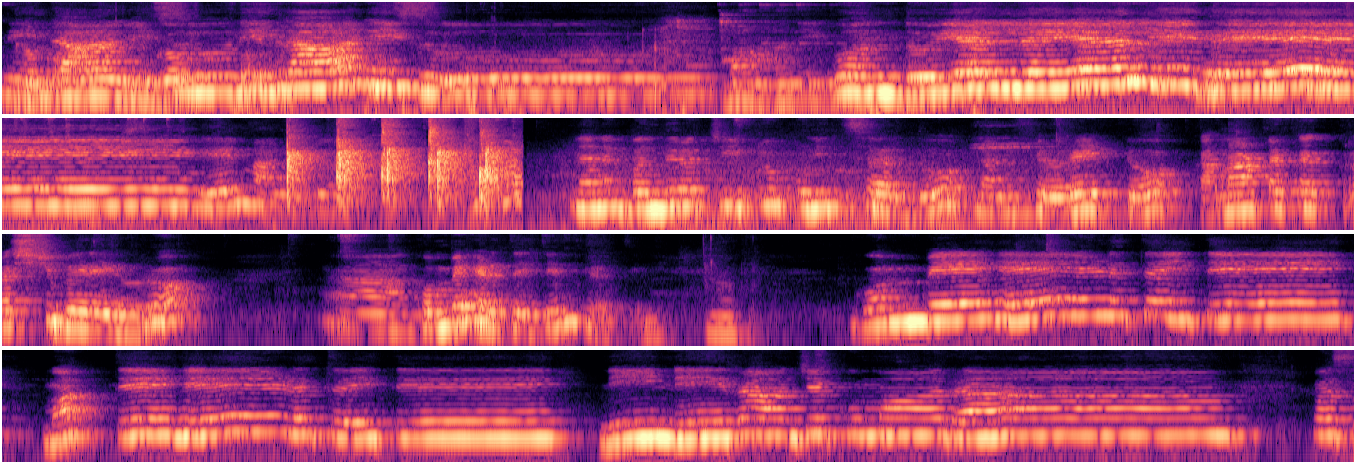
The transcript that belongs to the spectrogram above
ನಿಧಾನಿಸು ನಿಧಾನಿಸು. ಬಾನಿಗೊಂದು ಎಲ್ಲೆ ಬಂದಿರೋ ಚೀಟು ಪುನೀತ್ ಸರ್ದು ನನ್ನ ಫೇವ್ರೇಟು ಕರ್ನಾಟಕ ಕ್ರಶ್ ಬೇರೆ ಇವರು ಗೊಂಬೆ ಹೇಳ್ತೈತೆ ಅಂತ ಹೇಳ್ತೀನಿ. ಗೊಂಬೆ ಹೇಳ್ತೈತೆ ಮತ್ತೆ ಹೇಳ್ತೈತೆ ನೀನೇ ರಾಜಕುಮಾರ. ಹೊಸ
